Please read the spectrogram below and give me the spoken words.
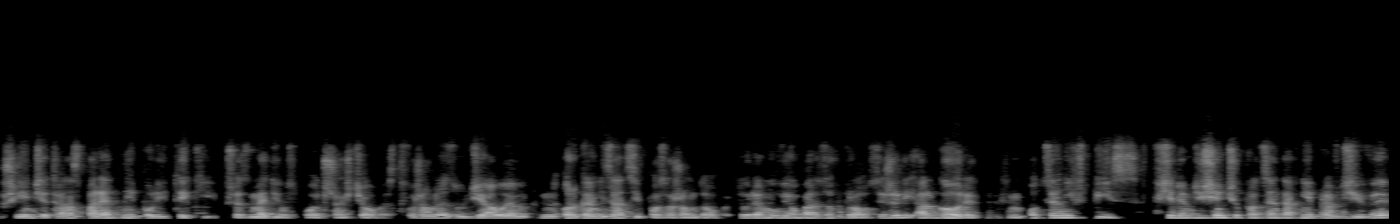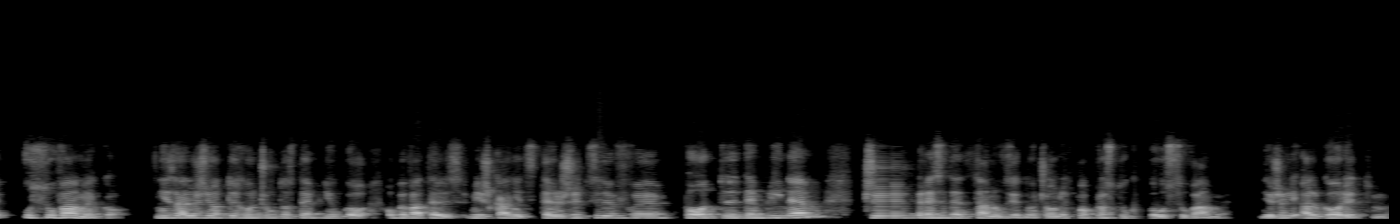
przyjęcie transparentnej polityki przez medium społecznościowe, stworzone z udziałem organizacji pozarządowych, które mówią bardzo wprost, jeżeli algorytm oceni wpis w 70% nieprawdziwy, usuwamy go niezależnie od tego, czy udostępnił go obywatel, mieszkaniec Tężycy w, pod Dęblinem, czy prezydent Stanów Zjednoczonych, po prostu go usuwamy. Jeżeli algorytm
